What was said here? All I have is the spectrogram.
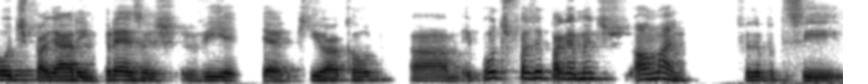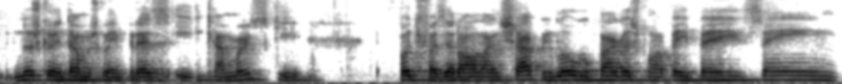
podes pagar empresas via QR Code um, e podes fazer pagamentos online. Por exemplo, se nos conectamos com empresas e-commerce que podes fazer online shopping, logo pagas com a PayPay sem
